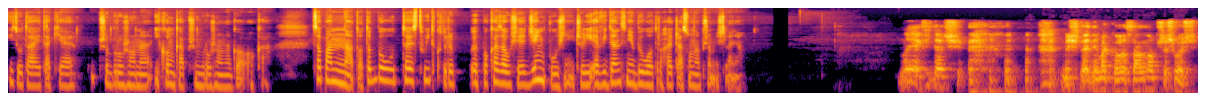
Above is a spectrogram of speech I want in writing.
I tutaj takie przymrużone, ikonka przymrużonego oka. Co pan na to? To, był, to jest tweet, który e, pokazał się dzień później, czyli ewidentnie było trochę czasu na przemyślenia. No jak widać, myślenie ma kolosalną przyszłość.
